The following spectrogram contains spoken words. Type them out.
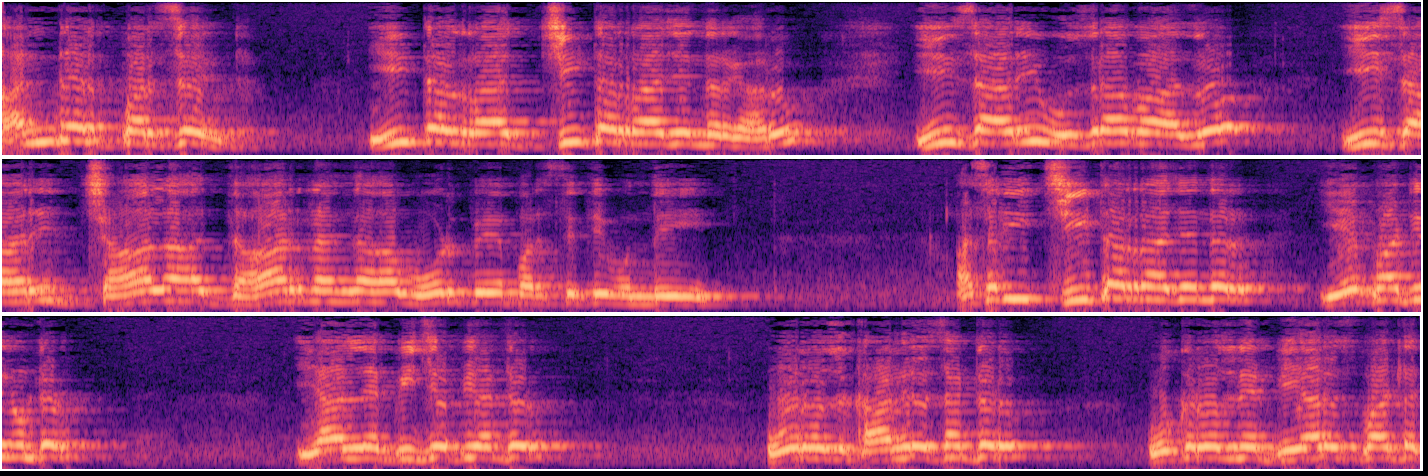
Hundred percent Etela Raj cheater Rajender గారు ఈసారి హుజరాబాద్లో ఈసారి చాలా దారుణంగా ఓడిపోయే పరిస్థితి ఉంది. అసలు ఈ చీటర్ రాజేందర్ ఏ పార్టీని ఉంటాడు? ఇవాళనే బీజేపీ అంటాడు. ఓ రోజు కాంగ్రెస్ అంటాడు. ఒక రోజు నేను బీఆర్ఎస్ పార్టీలో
